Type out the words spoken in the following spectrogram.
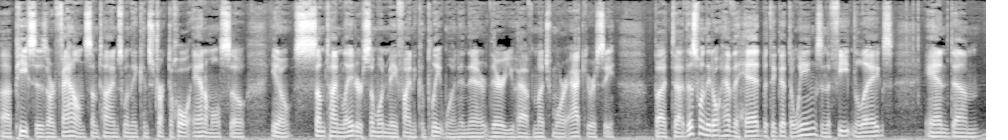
uh, pieces are found sometimes when they construct a whole animal. So, you know, sometime later someone may find a complete one, and there there you have much more accuracy. But uh, this one they don't have the head, but they've got the wings and the feet and the legs, and um,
